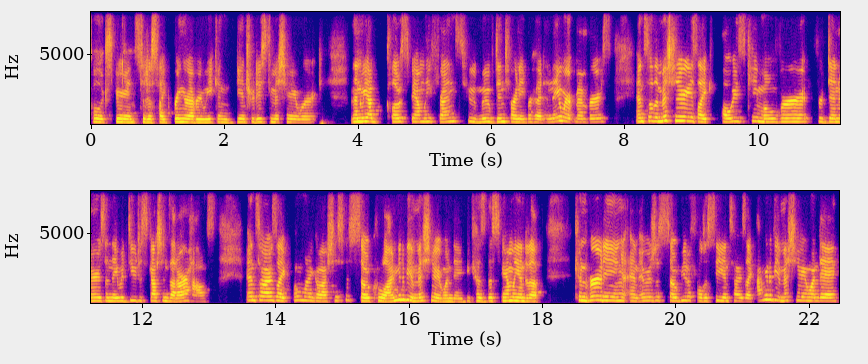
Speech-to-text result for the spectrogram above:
cool experience to just like bring her every week and be introduced to missionary work. And then we had close family friends who moved into our neighborhood and they weren't members. And so the missionaries like always came over for dinners and they would do discussions at our house. And so I was like, oh my gosh, this is so cool. I'm going to be a missionary one day because this family ended up converting and it was just so beautiful to see. And so I was like, I'm going to be a missionary one day.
